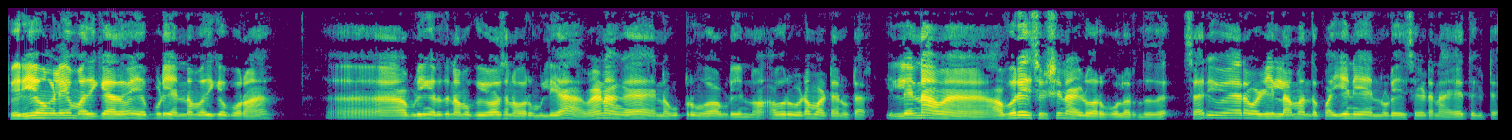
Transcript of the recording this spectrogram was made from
பெரியவங்களையும் மதிக்காதவன் எப்படி என்ன மதிக்க போகிறான் அப்படிங்கிறது நமக்கு யோசனை வரும் இல்லையா? வேணாங்க என்னை விட்டுருங்க அப்படின்னோம். அவர் விட மாட்டேன்னு விட்டார். இல்லைன்னா அவன் அவரே சிஷ்யன் ஆகிடுவார் போல இருந்தது. சரி வேறு வழி இல்லாமல் அந்த பையனையே என்னுடைய சைடை நான் ஏற்றுக்கிட்டு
